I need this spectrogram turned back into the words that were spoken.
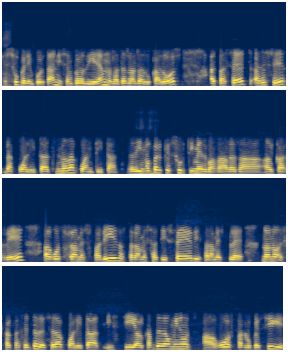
que és superimportant i sempre ho diem, nosaltres els educadors, el passeig ha de ser de qualitat, no de quantitat. És a dir, no perquè surti més vegades a, al carrer, el gos serà més feliç, estarà més satisfet i estarà més ple. No, no, és que el passeig ha de ser de qualitat. I si al cap de 10 minuts el gos, per lo que sigui,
